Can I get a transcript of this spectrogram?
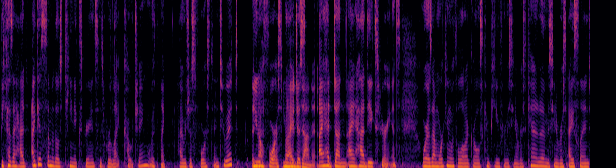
because I had, I guess some of those teen experiences were like coaching with like, I was just forced into it. You Not had- forced, but I just, done it. I had done, I had the experience. Whereas I'm working with a lot of girls competing for Miss Universe Canada, Miss Universe Iceland.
